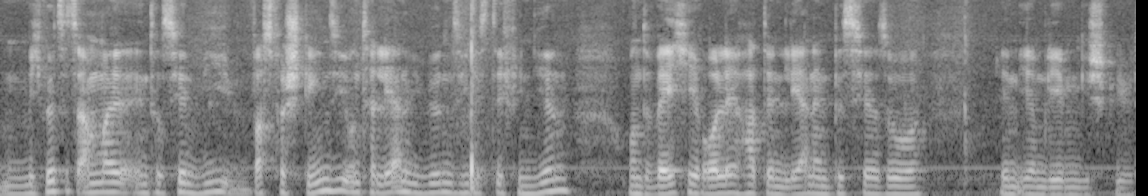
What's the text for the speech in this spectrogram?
mich würde es jetzt einmal interessieren, wie, was verstehen Sie unter Lernen, wie würden Sie das definieren und welche Rolle hat denn Lernen bisher so in Ihrem Leben gespielt?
